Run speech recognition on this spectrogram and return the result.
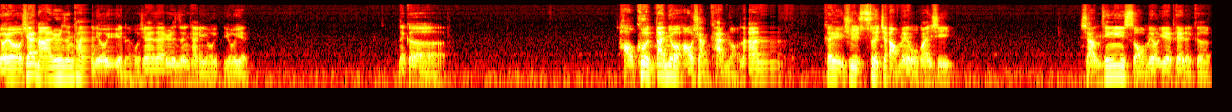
有有，我现在拿来认真看留言了。我现在在认真看留留言。那个好困，但又好想看哦。那可以去睡觉，没有关系。想听一首没有业配的歌，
